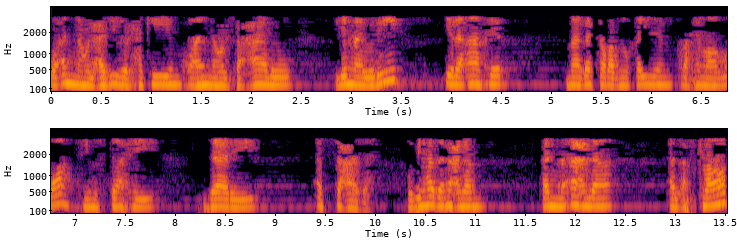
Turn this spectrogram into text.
وأنه العزيز الحكيم وأنه الفعال لما يريد. إلى آخر ما ذكر ابن القيم رحمه الله في مفتاح دار السعادة. وبهذا نعلم أن أعلى الأفكار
